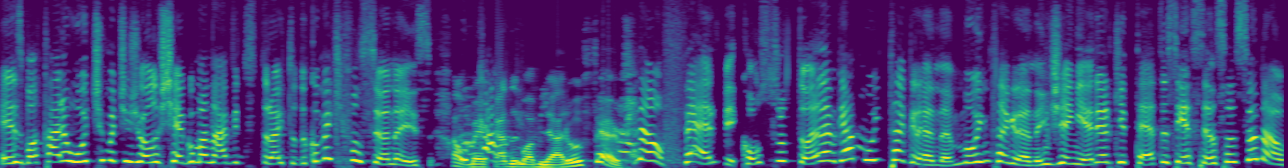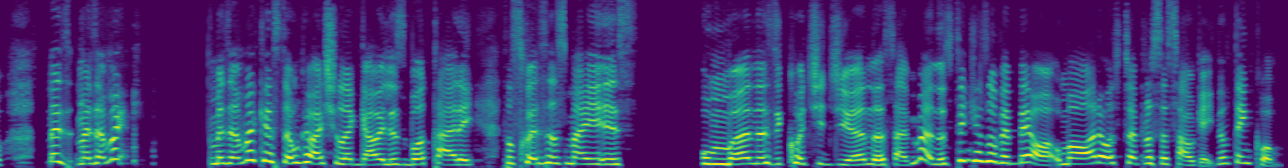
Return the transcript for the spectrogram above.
Eles botaram o último tijolo, chega uma nave e destrói tudo. Como é que funciona isso? Ah, o mercado que... imobiliário ferve. Não, ferve. Construtora deve ganhar muita grana, muita grana. Engenheiro e arquiteto, assim, é sensacional. Mas, mas é uma. Mas é uma questão que eu acho legal eles botarem essas coisas mais humanas e cotidianas, sabe? Mano, você tem que resolver BO. Uma hora ou outra tu vai processar alguém. Não tem como.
